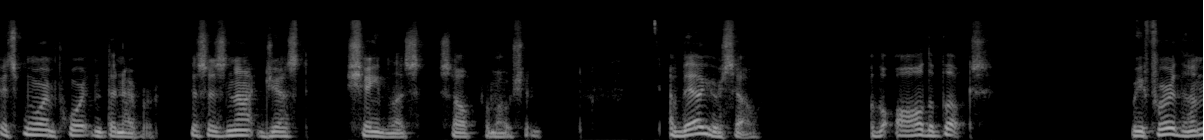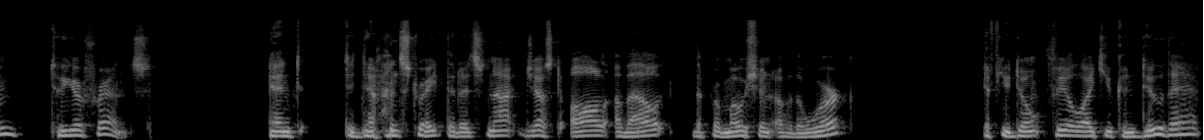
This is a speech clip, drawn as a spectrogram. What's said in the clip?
It's more important than ever. This is not just shameless self promotion. Avail yourself of all the books, refer them to your friends and to demonstrate that it's not just all about the promotion of the work. If you don't feel like you can do that,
